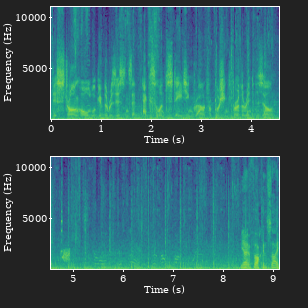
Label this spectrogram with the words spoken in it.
This stronghold will give the resistance an excellent staging ground for pushing further into the zone. You don't fucking say.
